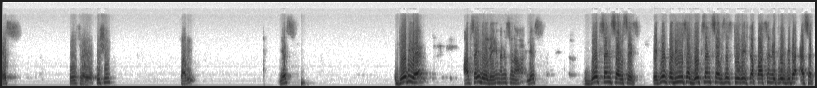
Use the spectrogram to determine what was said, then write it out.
yes सोच रहे हो खुशी सॉरी यस जो भी है आप सही बोल रही हैं मैंने सुना यस goods and services it will produce a goods and services to which the person it will be the asset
